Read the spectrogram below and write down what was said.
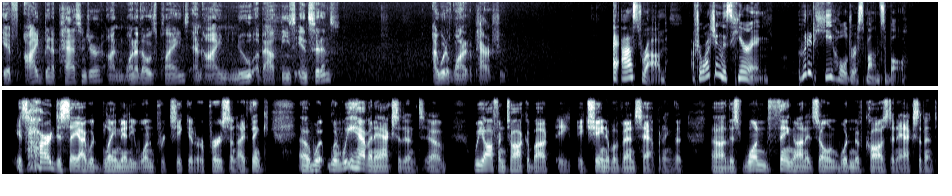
If I'd been a passenger on one of those planes and I knew about these incidents, I would have wanted a parachute. I asked Rob, after watching this hearing, who did he hold responsible? It's hard to say I would blame any one particular person. I think uh, w- when we have an accident, uh, we often talk about a, a chain of events happening that uh, this one thing on its own wouldn't have caused an accident,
